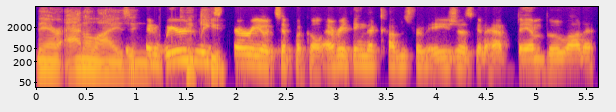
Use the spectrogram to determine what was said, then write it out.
they're analyzing. And weirdly stereotypical. Everything that comes from Asia is going to have bamboo on it.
